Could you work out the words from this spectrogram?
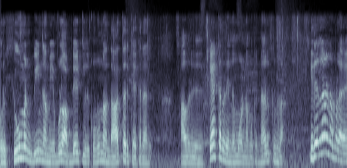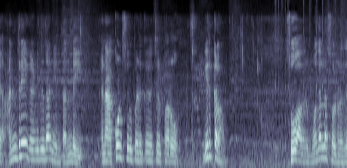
ஒரு ஹியூமன் பீன் நம்ம எவ்வளோ அப்டேட்டில் இருக்கணும்னு அந்த ஆத்தர் கேட்குறாரு அவர் கேட்குறது என்னமோ நமக்கு நறுக்குன்னு தான். இதெல்லாம் நம்மளை அன்றே கணித்து தான் என் தந்தை. என்ன அக்கௌண்ட்ஸ் குரூப் எடுக்க வச்சுருப்பாரோ? இருக்கலாம். ஸோ அவர் முதல்ல சொல்கிறது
